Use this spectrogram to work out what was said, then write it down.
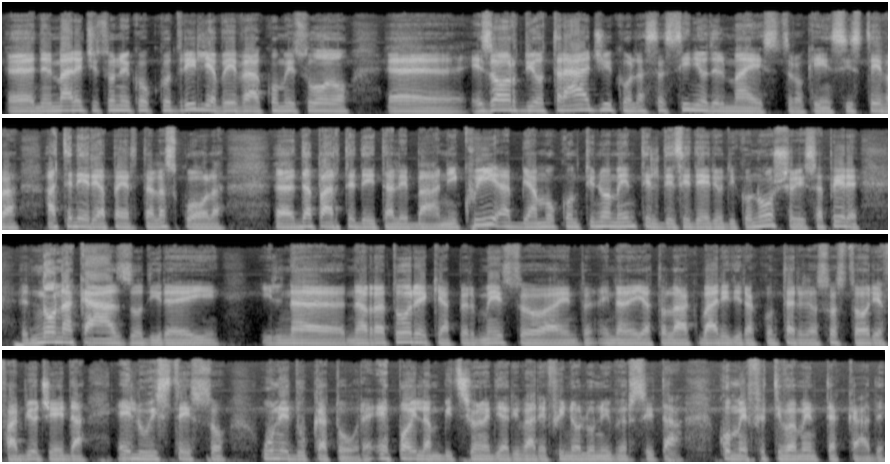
eh, nel mare ci sono i coccodrilli aveva come suo eh, esordio tragico l'assassinio del maestro che insisteva a tenere aperta la scuola eh, da parte dei talebani. Qui abbiamo continuamente il desiderio di conoscere, di sapere, eh, non a caso direi il narratore che ha permesso a Ayatollah Akbari di raccontare la sua storia, Fabio Geda, è lui stesso un educatore e poi l'ambizione di arrivare fino all'università, come effettivamente accade.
